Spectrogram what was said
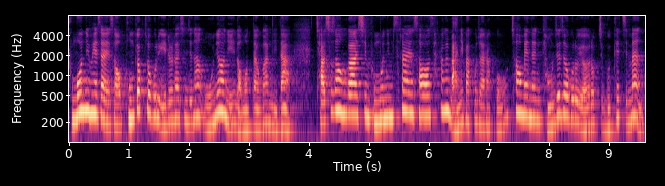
부모님 회사에서 본격적으로 일을 하신 지는 한 5년이 넘었다고 합니다. 자수성가하신 부모님 슬하에서 사랑을 많이 받고 자랐고 처음에는 경제적으로 여유롭지 못했지만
